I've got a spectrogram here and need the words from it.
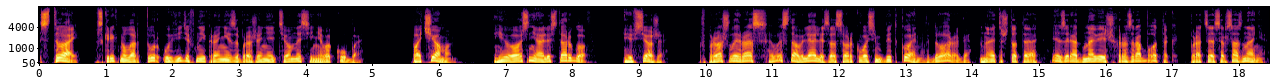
«Стой!» – вскрикнул Артур, увидев на экране изображение темно-синего куба. «Почем он?» «Его сняли с торгов. И все же, в прошлый раз выставляли за 48 биткоинов. Дорого. Но это что-то из ряда новейших разработок. Процессор сознания.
